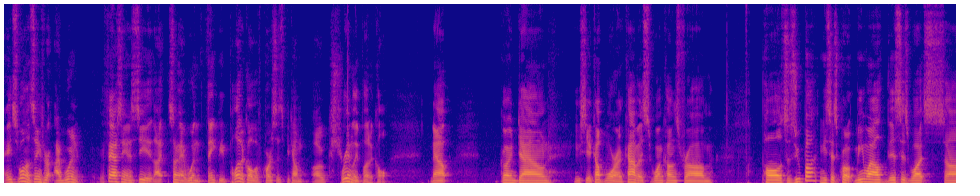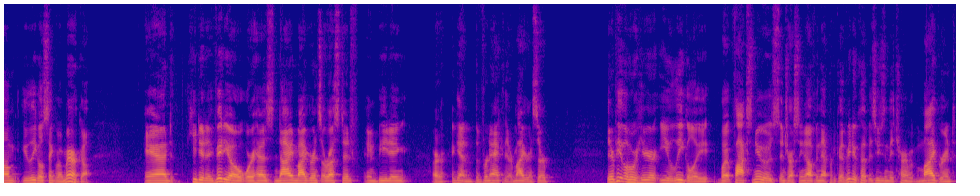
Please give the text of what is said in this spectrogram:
it's one of those things where I wouldn't fascinating to see like something I wouldn't think be political. Of course, it's become extremely political. Now, going down, you see a couple more comments. One comes from Paul Zazupa, and he says, "quote Meanwhile, this is what some illegals think of America." And he did a video where it has nine migrants arrested in beating, or again, the vernacular migrants. They're there are people who are here illegally, but Fox News, interesting enough, in that particular video clip, is using the term migrant,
